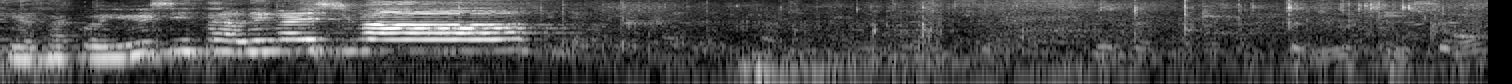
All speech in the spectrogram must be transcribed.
す。よさこゆうしんさんお願いします。は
